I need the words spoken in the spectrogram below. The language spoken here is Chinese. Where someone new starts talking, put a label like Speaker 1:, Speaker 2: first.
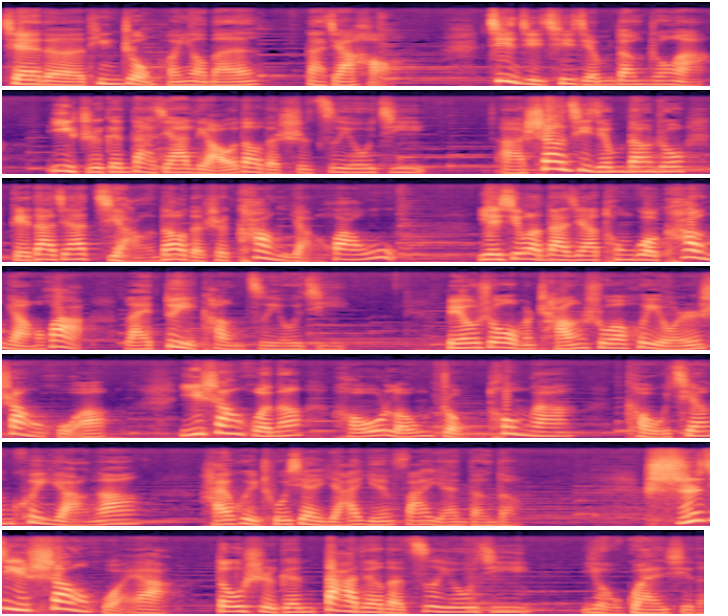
Speaker 1: 亲爱的听众朋友们，大家好。近几期节目当中啊，一直跟大家聊到的是自由基啊。上期节目当中给大家讲到的是抗氧化物，也希望大家通过抗氧化来对抗自由基。比如说，我们常说会有人上火，一上火呢，喉咙肿痛啊，口腔溃疡啊，还会出现牙龈发炎等等。实际上火呀。都是跟大量的自由基有关系的。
